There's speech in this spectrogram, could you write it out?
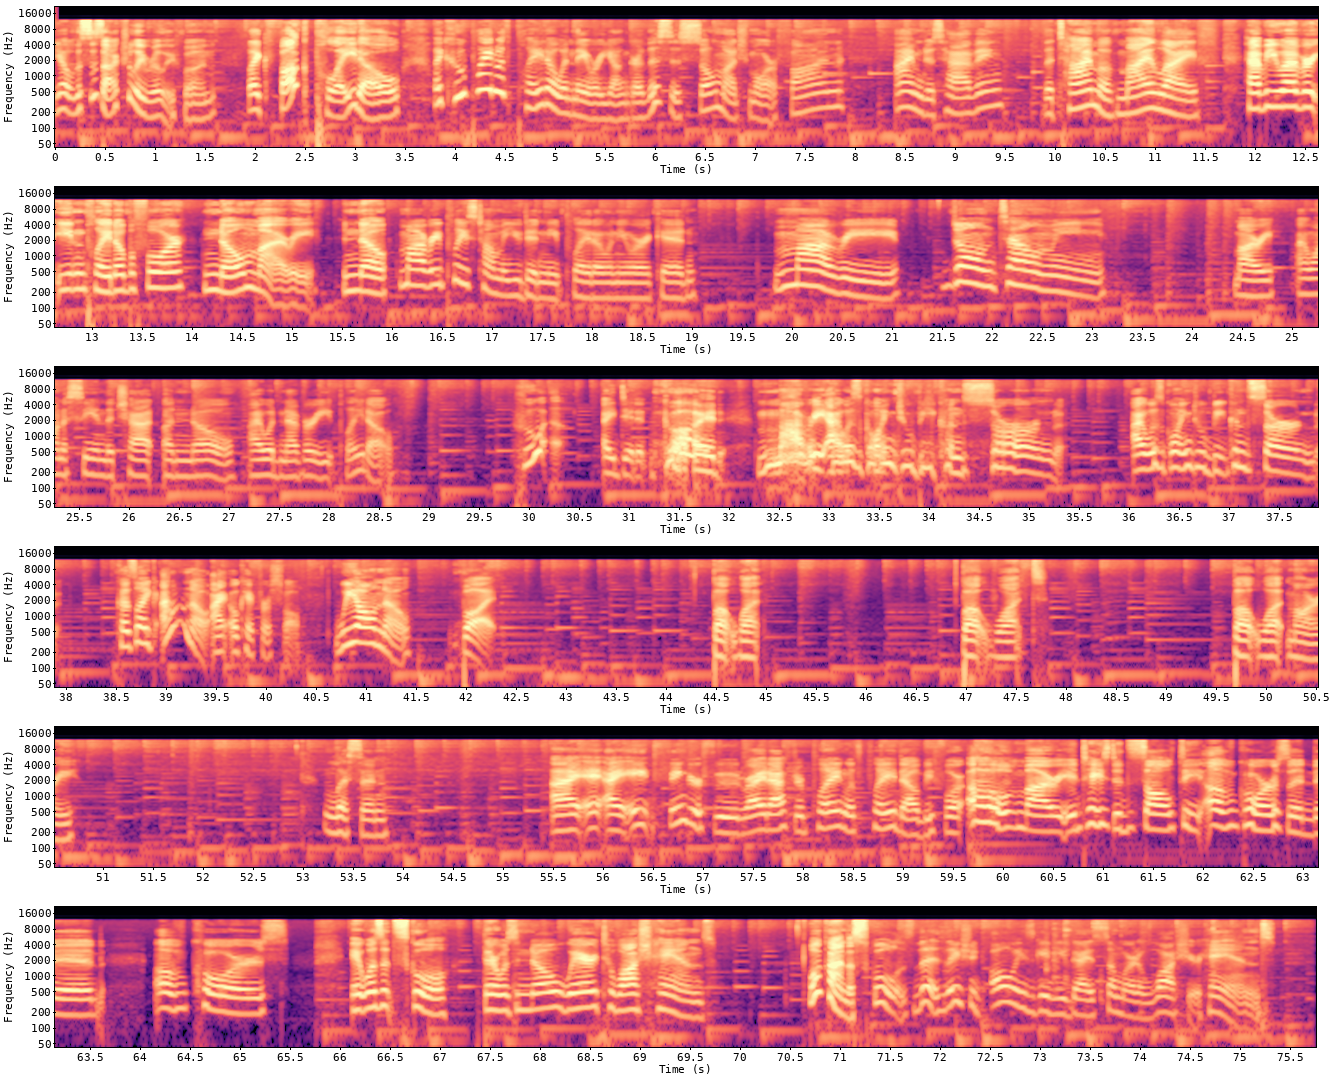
Yo, this is actually really fun. Like, fuck Play Doh. Like, who played with Play Doh when they were younger? This is so much more fun. I'm just having the time of my life. Have you ever eaten Play Doh before? No, Mari. No. Mari, please tell me you didn't eat Play Doh when you were a kid. Mari, don't tell me. Mari, I want to see in the chat a no. I would never eat Play Doh. Who? I didn't. Good. Mari, I was going to be concerned. I was going to be concerned. Because, like, I don't know. I Okay, first of all, we all know, but. But what? But what? But what, Mari? Listen. I, I ate finger food right after playing with Play-Doh before. Oh, Mari, it tasted salty. Of course it did. Of course. It was at school. There was nowhere to wash hands. What kind of school is this? They should always give you guys somewhere to wash your hands.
